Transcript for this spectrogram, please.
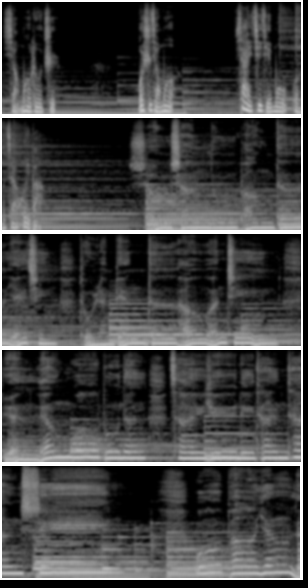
小莫录制。我是小莫，下一期节目我们再会吧。寿山路旁的夜景突然变得好安静，原谅我不能再与你谈谈心。我怕眼泪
